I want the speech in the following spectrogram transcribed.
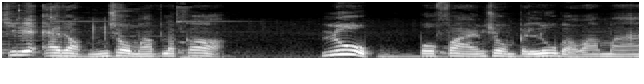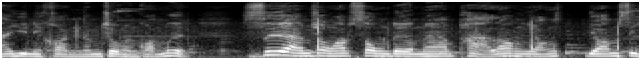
ที่เรียกแอร์ดรอปชมครับแล้วก็ รูปโปรไฟล์คุณผู้ชมเป็นรูปแบบว่าม้ายูนิคอร์นนะคุณผู้ชมแห่งความมืด เสื้อคุณผู้ชมครับทรงเดิมนะครับ ผ่าล่องย้อมย้อมสี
